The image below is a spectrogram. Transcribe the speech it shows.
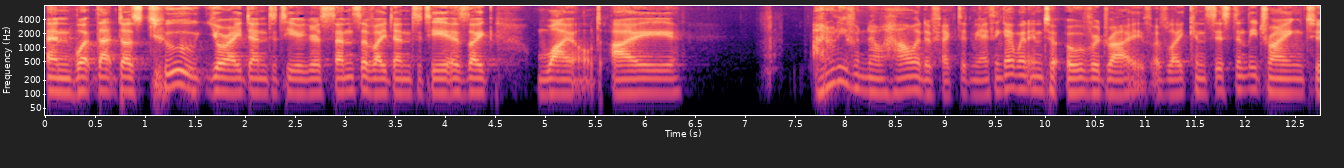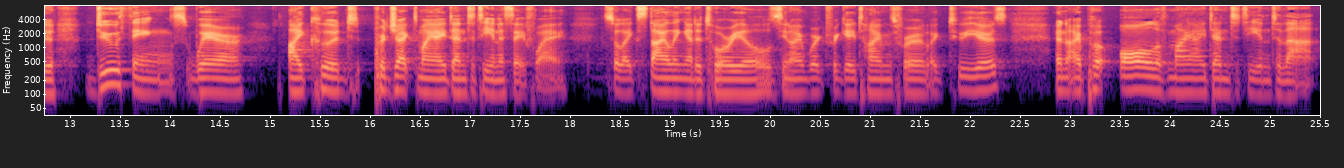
and what that does to your identity or your sense of identity is like wild. I i don't even know how it affected me. I think i went into overdrive of like consistently trying to do things where i could project my identity in a safe way. So like styling editorials you know i worked for gay times for like two years and i put all of my identity into that.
